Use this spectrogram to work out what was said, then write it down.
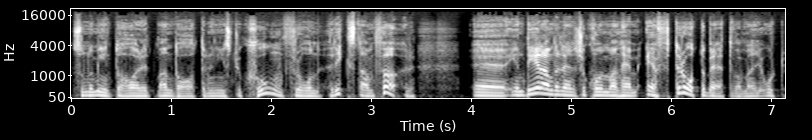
som de inte har ett mandat eller en instruktion från riksdagen för. Eh, I en del andra länder så kommer man hem efteråt och berättar vad man har gjort.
